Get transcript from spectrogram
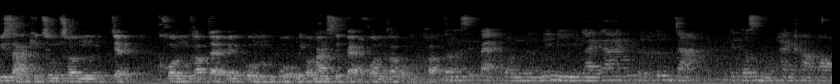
วิสาหกิจชุมชน 7 คนครับ แต่เป็นกลุ่มปลูกนี่ประมาณ 18 คนครับผมครับจำนวน18 คนเรือนนี่มีรายได้ที่เกิดขึ้นจากในตัวสมุนไพรคาวตอง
